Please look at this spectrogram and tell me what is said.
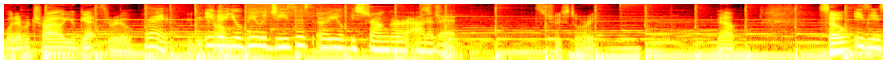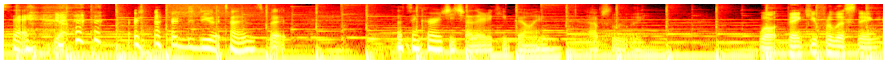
whatever trial you get through, Right. you become, Either you'll be with Jesus or you'll be stronger out of true. it. It's a true story. Yeah. So Easy to say. Yeah. hard, hard to do at times, but let's encourage each other to keep going. absolutely. Well, thank you for listening.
